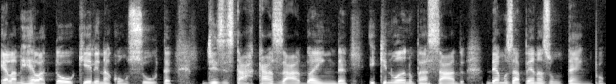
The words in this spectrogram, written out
ela me relatou que ele, na consulta, diz estar casado ainda e que no ano passado demos apenas um tempo.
